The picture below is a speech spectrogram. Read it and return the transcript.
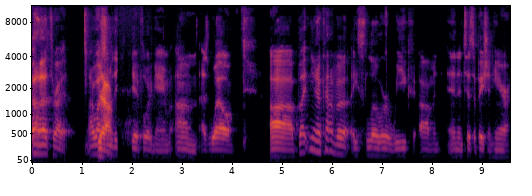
Oh, that's right. I watched Yeah. some of the UGA Florida game um, as well. Uh, but, you know, kind of a, a slower week um, in, in anticipation here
